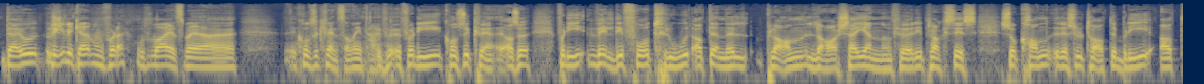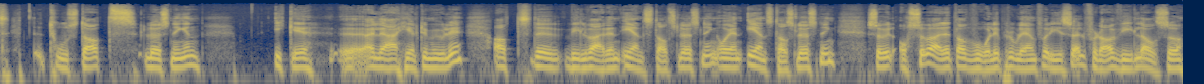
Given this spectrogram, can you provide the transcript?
Det er jo Hvilke, Hvorfor det? Hva er det som er eh, konsekvensene internt? Fordi, konsekven, altså, fordi, veldig få tror at denne planen lar seg gjennomføre i praksis. Så kan resultatet bli at tostatsløsningen ikke eh, eller er helt umulig, at det vil være en enstatsløsning. Og i en enstatsløsning så vil også være et alvorlig problem for Israel, for da vil altså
